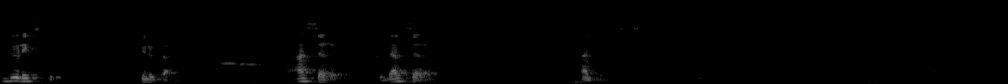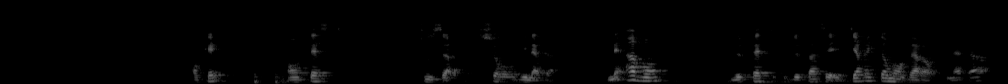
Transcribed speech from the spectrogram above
de l'extrude qui ne peut insérer d'insérer un texte. OK On teste tout ça sur ordinateur. Mais avant, le fait de passer directement vers l'ordinateur,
